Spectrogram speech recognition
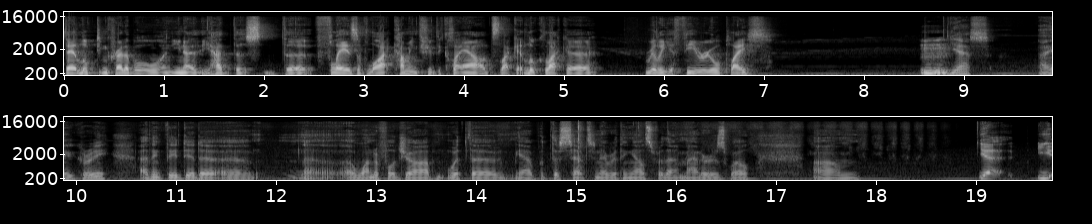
They looked incredible, and you know you had this, the flares of light coming through the clouds. Like it looked like a really ethereal place. Mm. Yes, I agree. I think they did a, a a wonderful job with the yeah with the sets and everything else for that matter as well. Um, yeah, you,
